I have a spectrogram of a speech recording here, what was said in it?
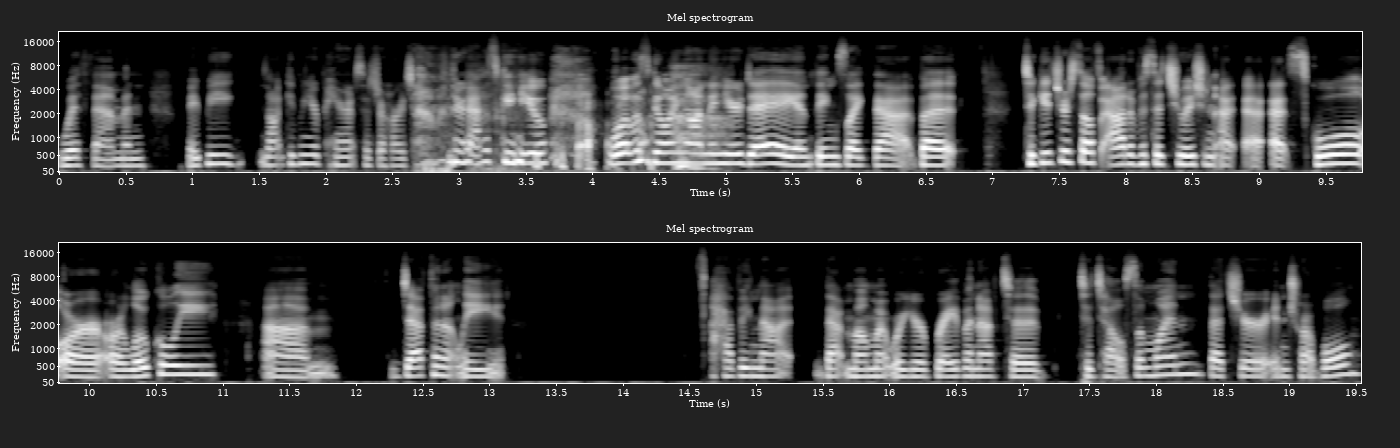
with them and maybe not giving your parents such a hard time when they're asking you what was going on in your day and things like that. But to get yourself out of a situation at, at, at school or, or locally, um, definitely having that that moment where you're brave enough to to tell someone that you're in trouble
